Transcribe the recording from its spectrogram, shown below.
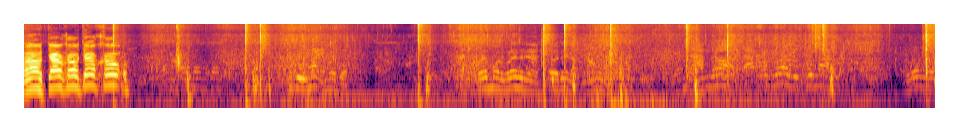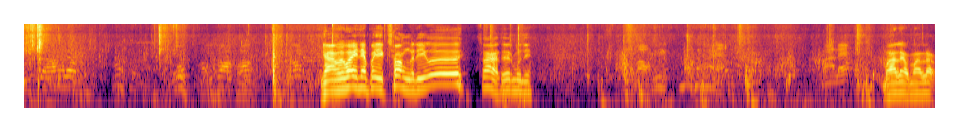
อ้าวเจ้าเข้าเจ้าเข้าดูไม่ให้บ่เอาไปหมดก็ได้สินะเออได้นะน้ำนี่นะยางเด้อยางเด้ออยู่ขึ้นมาลงลงยางแล้วนี่เอางไว้ไว้เนี่ยไปอีกช่องก็ดีเอ้ยซาเท่มือนี่มาแล้วมาแล้วมาแล้ว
